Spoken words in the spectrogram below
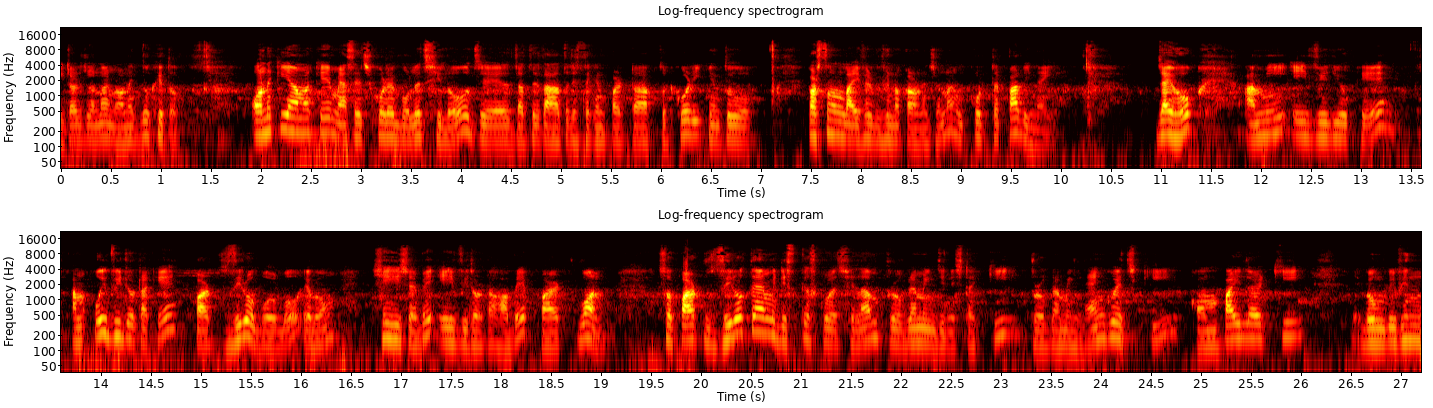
এটার জন্য আমি অনেক দুঃখিত। অনেকেই আমাকে মেসেজ করে বলেছিল যে, যাতে তাড়াতাড়ি সেকেন্ড পার্টটা আপলোড করি। কিন্তু পার্সোনাল লাইফের বিভিন্ন কারণের জন্য আমি করতে পারি নাই। যাই হোক, আমি এই ভিডিওকে, আমি ওই ভিডিওটাকে পার্ট জিরো বলব এবং সেই হিসাবে এই ভিডিওটা হবে পার্ট ওয়ান সো পার্ট জিরোতে আমি ডিসকাস করেছিলাম প্রোগ্রামিং জিনিসটা কি প্রোগ্রামিং ল্যাঙ্গুয়েজ কি কম্পাইলার কি, এবং বিভিন্ন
